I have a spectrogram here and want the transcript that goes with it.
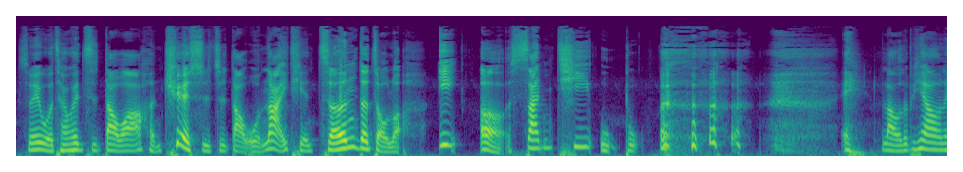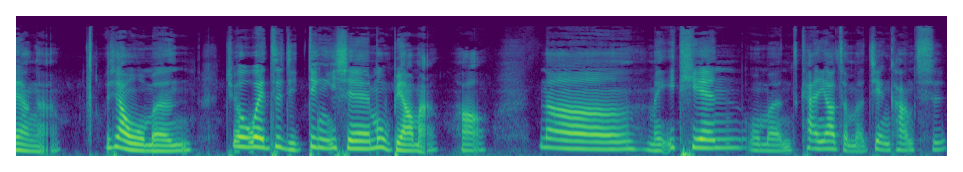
所以我才会知道啊，很确实知道我那一天真的走了一二三七五步。哎，老的漂亮啊！我想我们就为自己定一些目标嘛，好。那每一天我们看要怎么健康吃，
